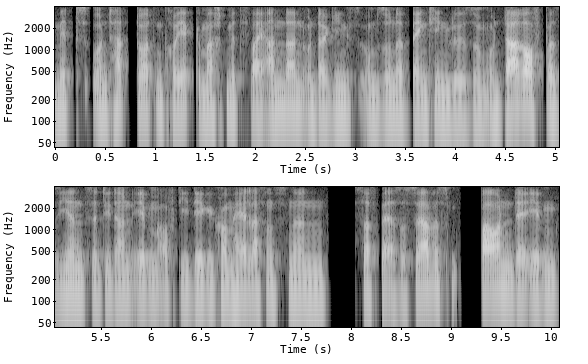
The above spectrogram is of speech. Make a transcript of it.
mit und hat dort ein Projekt gemacht mit zwei anderen und da ging es um so eine Banking-Lösung. Und darauf basierend sind die dann eben auf die Idee gekommen, hey, lass uns einen Software as a Service bauen, der eben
